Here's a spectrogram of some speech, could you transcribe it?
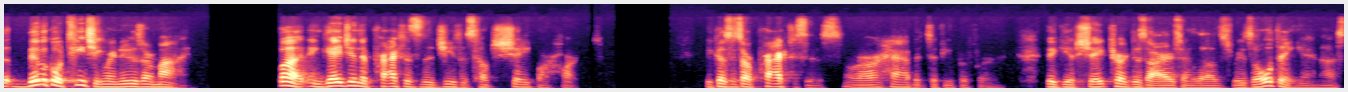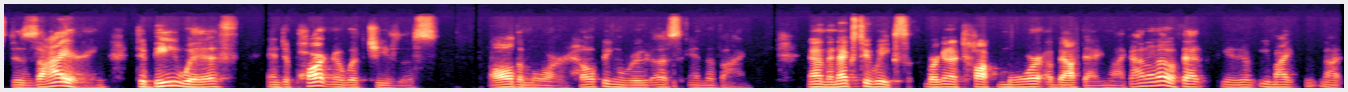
the biblical teaching renews our mind, but engaging the practices of Jesus helps shape our hearts because it's our practices or our habits, if you prefer, that give shape to our desires and loves, resulting in us desiring to be with and to partner with Jesus all the more, helping root us in the vine. Now, in the next two weeks, we're going to talk more about that. You're like, I don't know if that, you know, you might not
